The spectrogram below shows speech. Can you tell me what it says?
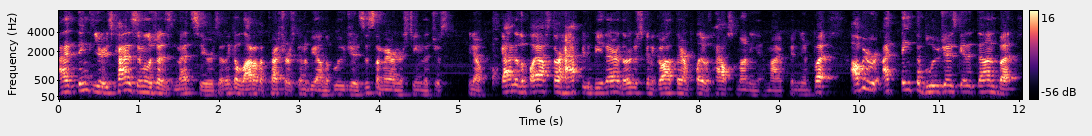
I think it's kind of similar to this Mets series. I think a lot of the pressure is going to be on the Blue Jays. This is the Mariners team that just, you know, got into the playoffs. They're happy to be there. They're just going to go out there and play with house money, in my opinion. But I'll be, I think the Blue Jays get it done, but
